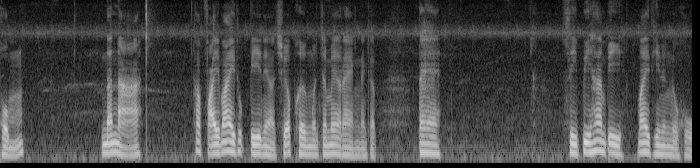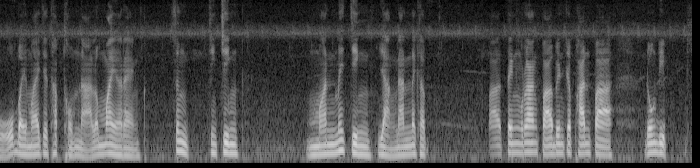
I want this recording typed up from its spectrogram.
ถมหนาๆถ้าไฟไหม้ทุกปีเนี่ย เชื้อเพลิงมันจะไม่แรงนะครับ แต่สี่ปีห้าปีไหม้ทีหนึ่งเนี่ยโอ้โหใบไม้จะทับถมหนาแล้วไหม้แรง ซึ่งจริง ๆ มันไม่จริงอย่างนั้นนะครับ ป่าเต็งรางป่าเบญจพรรณป่าดงดิบโซ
